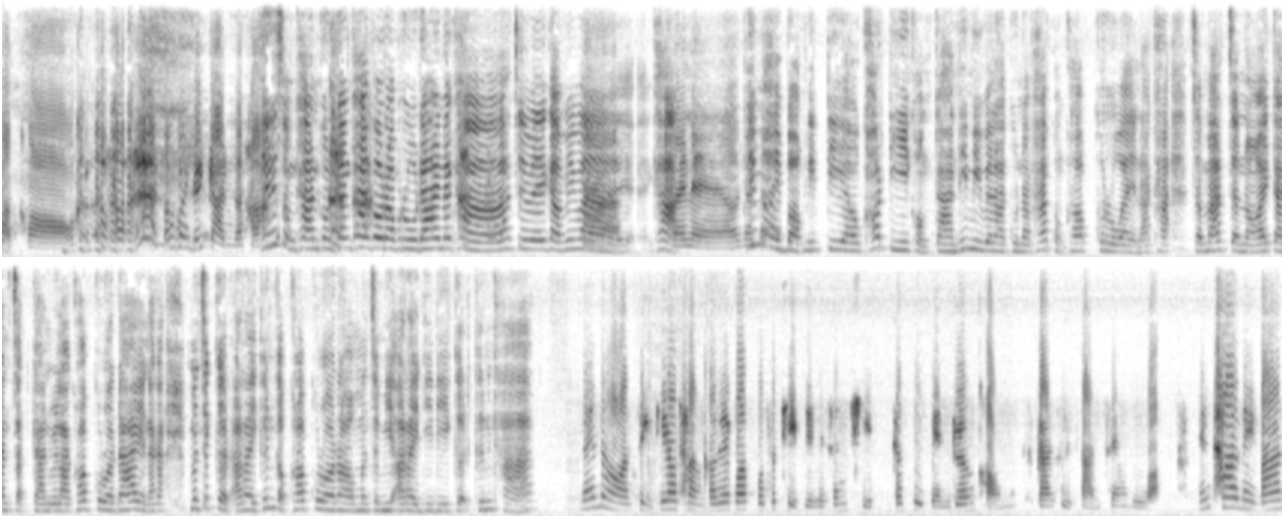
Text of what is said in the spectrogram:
สอดคล้องต้องไปด้วยกันนะคะที่สำคัญคนข้างๆก็รับรู้ได้นะคะใช่ไหมคะพี่ใหม่ค่ะได้แล้วพี่ใหม่บอกนิดเดียวข้อดีของการที่มีเวลาคุณภาพของครอบครัวนะคะ จะมากจะน้อยการจัดการเวลาครอบครัวได้นะคะ มันจะเกิดอะไรขึ้นกับครอบครัวเรา มันจะมีอะไรดีๆ เกิดขึ้นคะแน่นอนสิ่งที่เราทำเขาเรียกว่า positive relationship ก็คือเป็นเรื่องของการสื่อสารเชิงบวกนั้นถ้าในบ้าน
